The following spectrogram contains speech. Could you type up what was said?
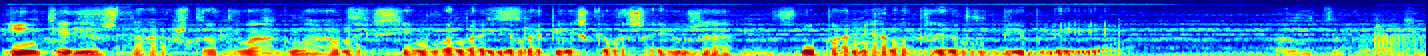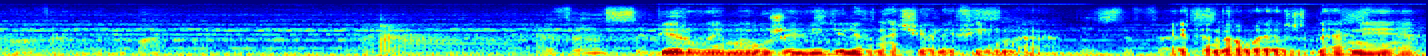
Интересно, что два главных символа Европейского Союза упомянуты в Библии. Первый мы уже видели в начале фильма. Это новое здание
